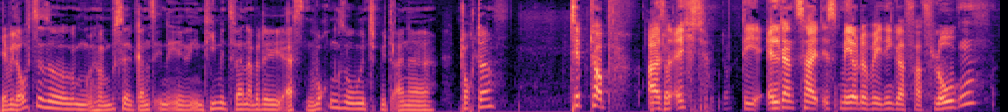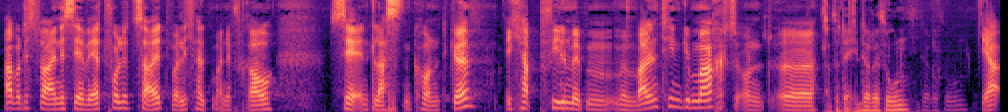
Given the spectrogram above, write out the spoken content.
Ja, wie läuft's denn so? Man muss ja ganz in, in, intim jetzt werden, aber die ersten Wochen so mit, mit einer Tochter. Tipptopp. Also Tipptopp. echt, die Elternzeit ist mehr oder weniger verflogen, aber das war eine sehr wertvolle Zeit, weil ich halt meine Frau sehr entlasten konnte. Gell? Ich habe viel mit dem, mit dem Valentin gemacht und äh, Also der ältere Sohn. ja.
